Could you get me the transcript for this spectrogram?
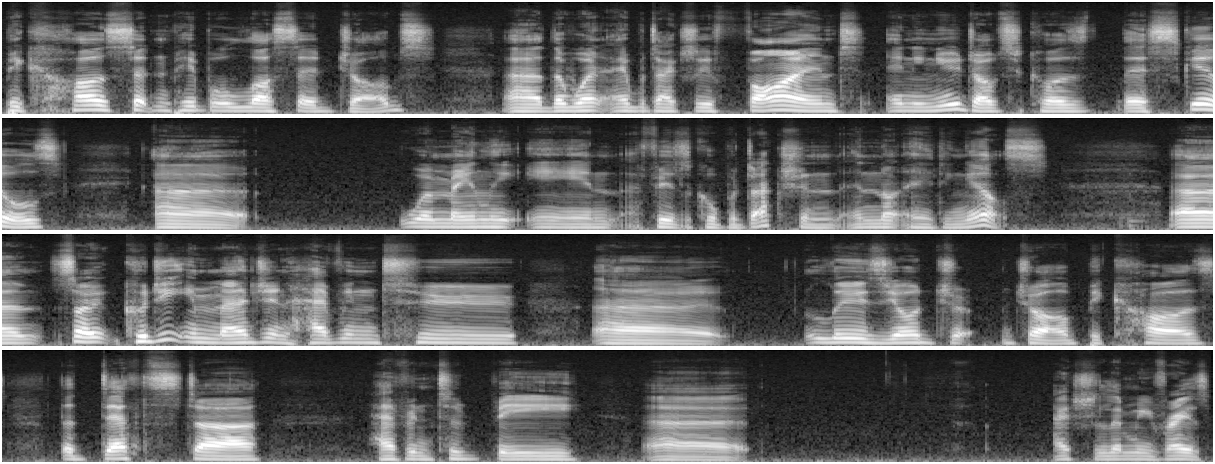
because certain people lost their jobs, uh, they weren't able to actually find any new jobs because their skills uh, were mainly in physical production and not anything else. Um, so, could you imagine having to uh, lose your jo- job because the Death Star happened to be. Uh, actually, let me phrase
